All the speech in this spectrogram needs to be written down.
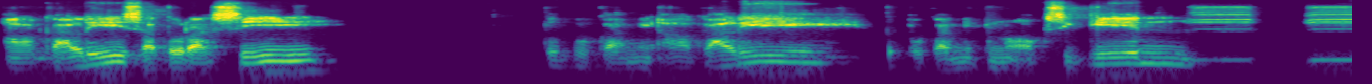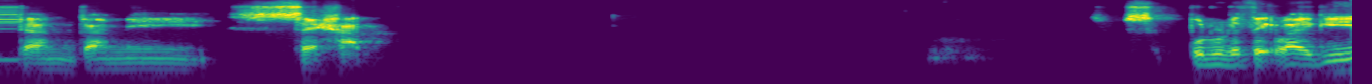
alkali, saturasi, tubuh kami alkali, tubuh kami penuh oksigen, dan kami sehat. 10 detik lagi.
